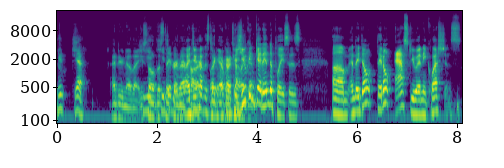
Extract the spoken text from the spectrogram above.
You, yeah, I do know that. You He- still have the he sticker in your I do have the sticker Like, in my car because you I can get into places, um, and they don't they don't ask you any questions.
